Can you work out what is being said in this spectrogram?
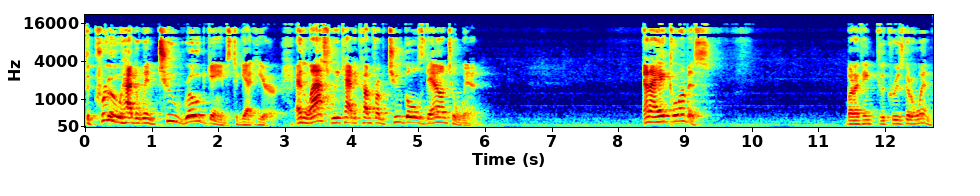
The crew had to win two road games to get here, and last week had to come from two goals down to win. And I hate Columbus. But I think the crew's going to win.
